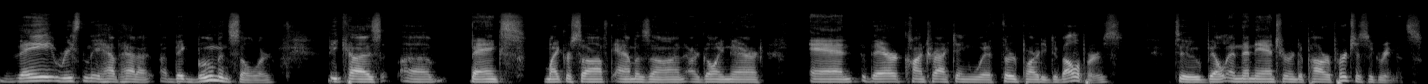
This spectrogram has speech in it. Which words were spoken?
they recently have had a, a big boom in solar because uh, banks, Microsoft, Amazon are going there and they're contracting with third party developers to build and then enter into power purchase agreements.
